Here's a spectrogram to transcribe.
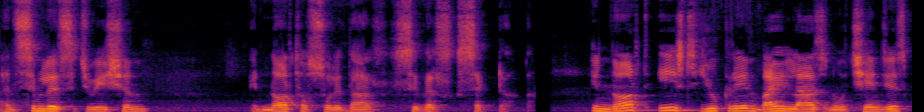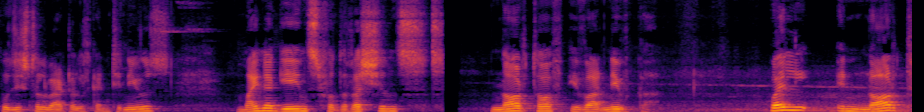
and similar situation in north of Soledar, Siversk sector. In northeast Ukraine, by and large, no changes. Positional battle continues. Minor gains for the Russians north of Ivanivka. While in north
